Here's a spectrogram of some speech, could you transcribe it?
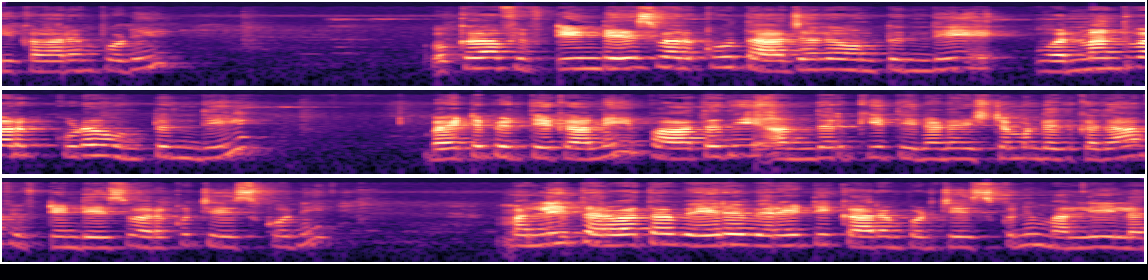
ఈ కారం పొడి ఒక ఫిఫ్టీన్ డేస్ వరకు తాజాగా ఉంటుంది. వన్ మంత్ వరకు కూడా ఉంటుంది. బయట పెడితే కానీ పాతది అందరికీ తినడం ఇష్టం ఉండదు కదా. ఫిఫ్టీన్ డేస్ వరకు చేసుకొని మళ్ళీ తర్వాత వేరే వెరైటీ కారం పొడి చేసుకుని మళ్ళీ ఇలా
